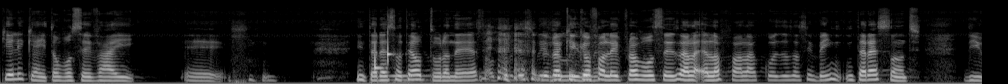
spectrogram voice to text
que ele quer. Então você vai. É, interessante a autora, né? Essa autora desse livro aqui livro, que eu né? falei para vocês, ela, ela fala coisas assim bem interessantes de,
